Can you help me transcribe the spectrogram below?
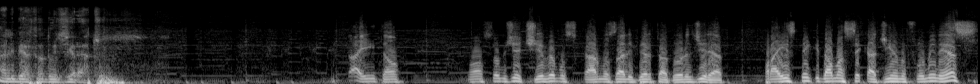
a Libertadores direto. Tá aí, então. Nosso objetivo é buscarmos a Libertadores direto. Para isso tem que dar uma secadinha no Fluminense,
